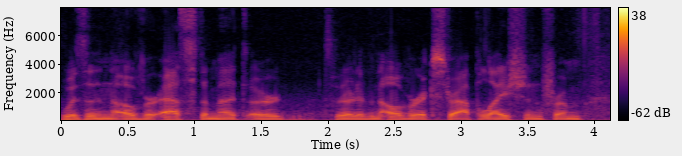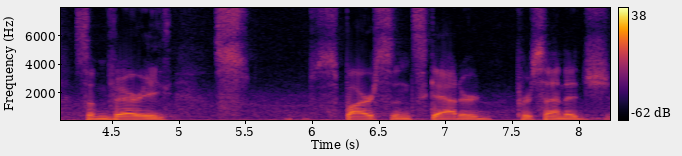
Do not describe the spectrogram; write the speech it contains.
was an overestimate or sort of an over extrapolation from some very sparse and scattered percentage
